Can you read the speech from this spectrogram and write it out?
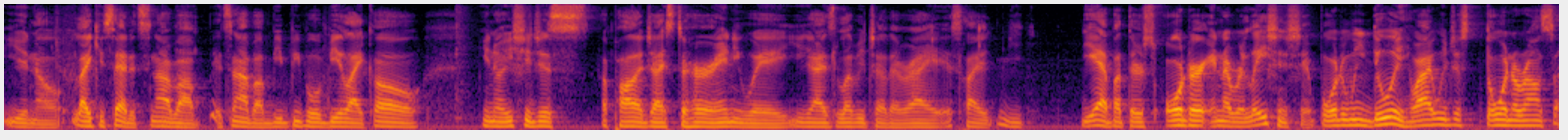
you know, like you said, it's not about it's not about people would be like, "Oh, you know, you should just apologize to her anyway. You guys love each other, right?" It's like yeah, but there's order in a relationship. What are we doing? Why are we just throwing around so-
